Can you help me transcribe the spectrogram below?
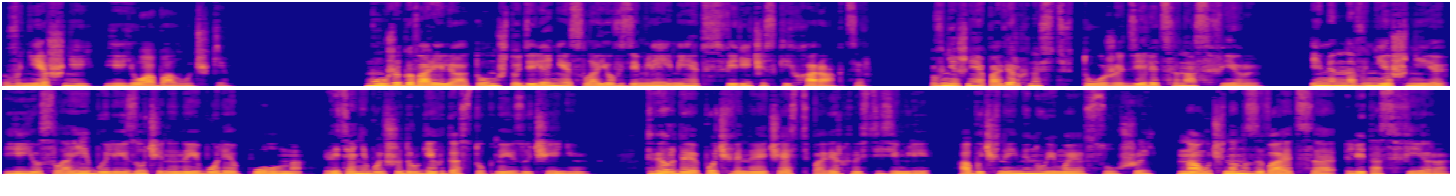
внешней ее оболочки. Мы уже говорили о том, что деление слоев Земли имеет сферический характер. Внешняя поверхность тоже делится на сферы. Именно внешние ее слои были изучены наиболее полно, ведь они больше других доступны изучению. Твердая почвенная часть поверхности Земли, обычно именуемая сушей, научно называется литосфера.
